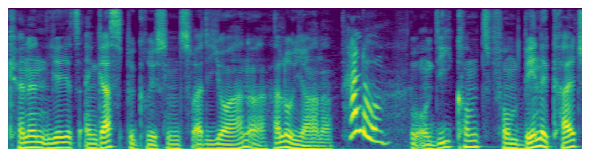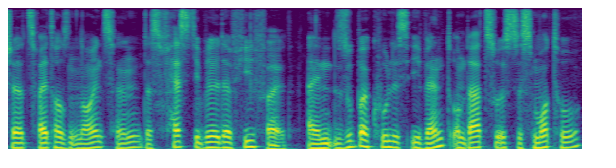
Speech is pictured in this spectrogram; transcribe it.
können hier jetzt einen Gast begrüßen, und zwar die Johanna. Hallo Johanna. Hallo. Und die kommt vom Bene Culture 2019, das Festival der Vielfalt. Ein super cooles Event und dazu ist das Motto,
